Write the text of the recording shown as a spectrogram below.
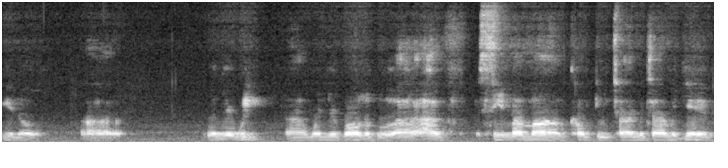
you know, uh, when you're weak, uh, when you're vulnerable. I, have seen my mom come through time and time again.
